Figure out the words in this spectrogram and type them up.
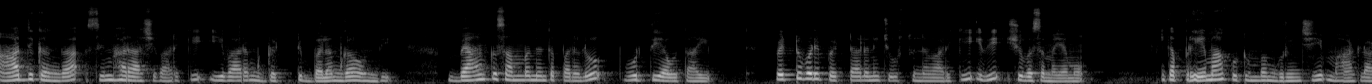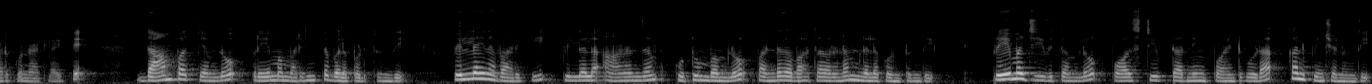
ఆర్థికంగా సింహరాశి వారికి ఈ వారం గట్టి బలంగా ఉంది. బ్యాంకు సంబంధిత పనులు పూర్తి అవుతాయి. పెట్టుబడి పెట్టాలని చూస్తున్న వారికి ఇది శుభ సమయము. ఇక ప్రేమ కుటుంబం గురించి మాట్లాడుకున్నట్లయితే దాంపత్యంలో ప్రేమ మరింత బలపడుతుంది. పెళ్ళైన వారికి పిల్లల ఆనందం కుటుంబంలో పండగ వాతావరణం నెలకొంటుంది. ప్రేమ జీవితంలో పాజిటివ్ టర్నింగ్ పాయింట్ కూడా కనిపించనుంది.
